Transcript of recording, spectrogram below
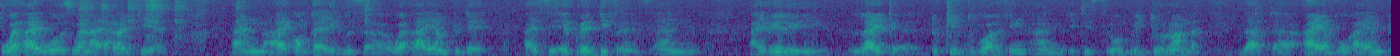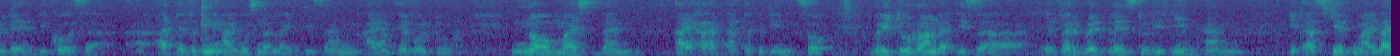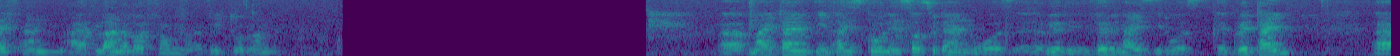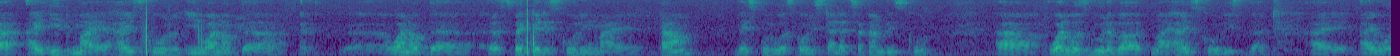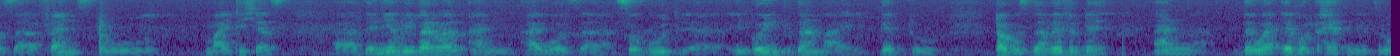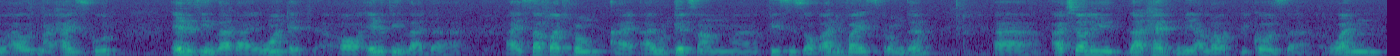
where I was when I arrived here and I compare it with uh, where I am today, I see a great difference and I really like to keep developing and it is through Bridge to Rwanda that uh, I am who I am today because uh, uh, at the beginning I was not like this and I am able to know much than I had at the beginning. So Bridge to Rwanda is a very great place to live in and it has shaped my life and I have learned a lot from uh, Bridge to Rwanda. Uh, my time in high school in South Sudan was uh, really very nice. It was a great time. Uh, I did my high school in one of the uh, one of the respected school in my town. The school was called Standard Secondary School. Uh, what was good about my high school is that I, I was friends to my teachers. Uh, they knew me very well and I was uh, so good in going to them. I get to talk with them every day and they were able to help me throughout my high school anything that I wanted or anything that uh, I suffered from. I, I would get some uh, pieces of advice from them. Uh, actually, that helped me a lot because uh, when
